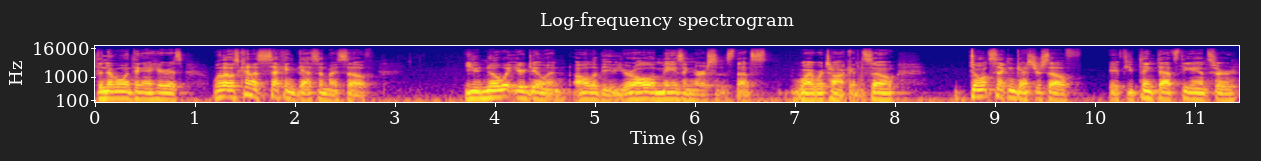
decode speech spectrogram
the number one thing I hear is, "Well, I was kind of second guessing myself." You know what you're doing, all of you. You're all amazing nurses. That's why we're talking. So don't second guess yourself. If you think that's the answer,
